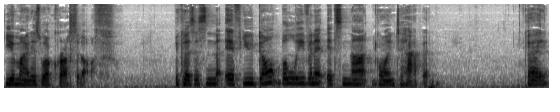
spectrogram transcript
you might as well cross it off. Because it's if you don't believe in it, it's not going to happen. Okay.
